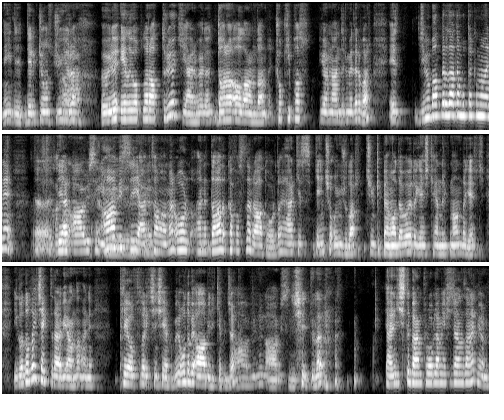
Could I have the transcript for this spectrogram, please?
neydi? Derrick Jones Jr.'a Ah, öyle alley-oop'lar attırıyor ki yani böyle dara alandan çok iyi pas yönlendirmeleri var. E, Jimmy Butler zaten bu takımın hani e, diğer abisi gibi. abisi yani tamamen or hani daha da kafası da rahat orada. Herkes genç oyuncular. Çünkü Bam Adebayo da genç, Kendrick Nunn da genç. Iguodala'yı çektiler bir yandan hani playoff'lar için şey yapıyor. O da bir abilik yapacak. Abinin abisini çektiler. Yani işte ben problem yaşayacağını zannetmiyorum.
